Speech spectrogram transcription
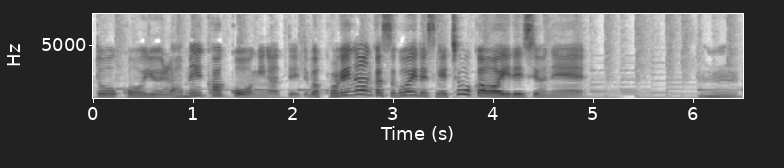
とこういうラメ加工になっていて、これなんかすごいですね。超可愛いですよね。うん。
